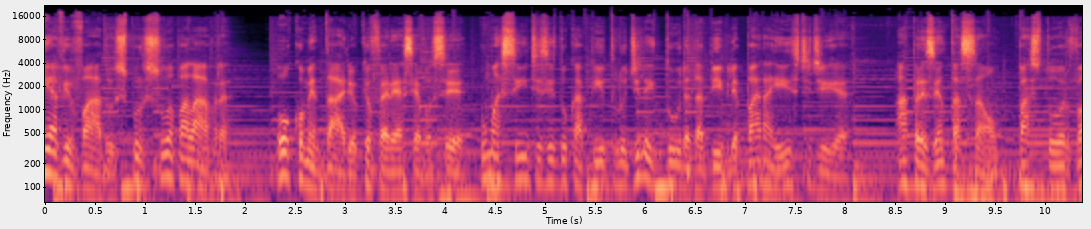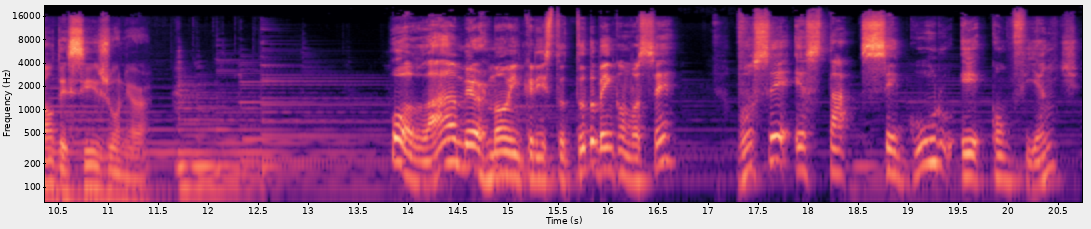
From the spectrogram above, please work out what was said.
reavivados por Sua palavra. O comentário que oferece a você uma síntese do capítulo de leitura da Bíblia para este dia. Apresentação: Pastor Valdeci Júnior. Olá, meu irmão em Cristo, tudo bem com você? Você está seguro e confiante?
